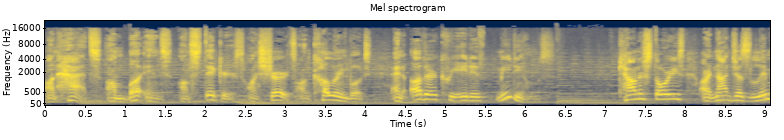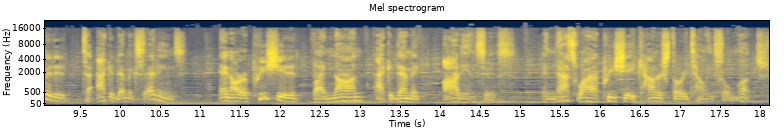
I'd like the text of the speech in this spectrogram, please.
on hats, on buttons, on stickers, on shirts, on coloring books, and other creative mediums. Counter stories are not just limited to academic settings and are appreciated by non academic audiences. And that's why I appreciate counter storytelling so much.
